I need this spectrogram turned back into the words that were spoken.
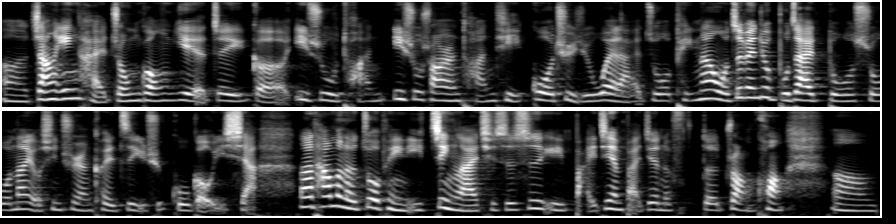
呃，张英海中工业这一个艺术团、艺术双人团体过去以及未来作品，那我这边就不再多说。那有兴趣人可以自己去 Google 一下。那他们的作品一进来，其实是以百件百件的的状况，嗯，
